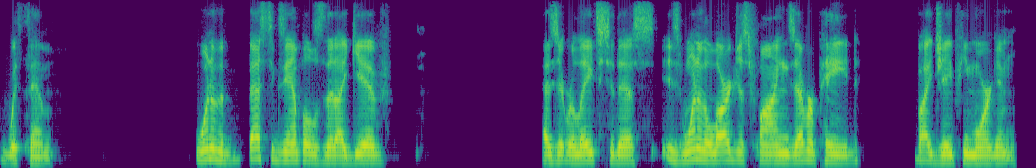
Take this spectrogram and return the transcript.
with them. One of the best examples that I give as it relates to this is one of the largest fines ever paid by JP Morgan.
